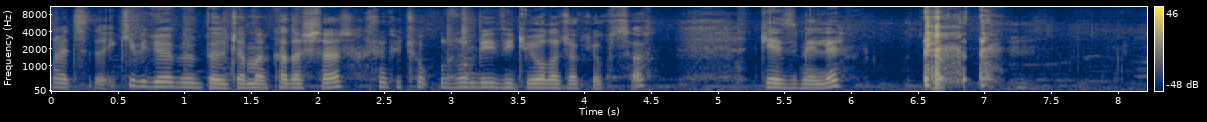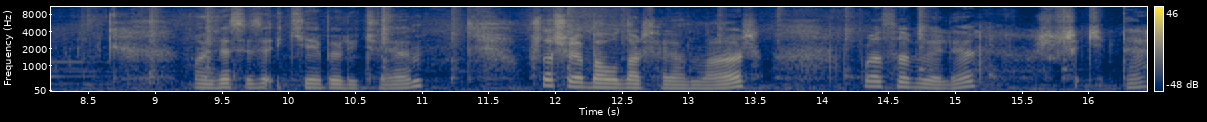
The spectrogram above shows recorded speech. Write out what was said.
Evet iki videoya böl- böleceğim arkadaşlar. Çünkü çok uzun bir video olacak yoksa. Gezmeli. o yüzden size ikiye böleceğim. Şurada şöyle bavullar falan var. Burası böyle. Şu şekilde.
